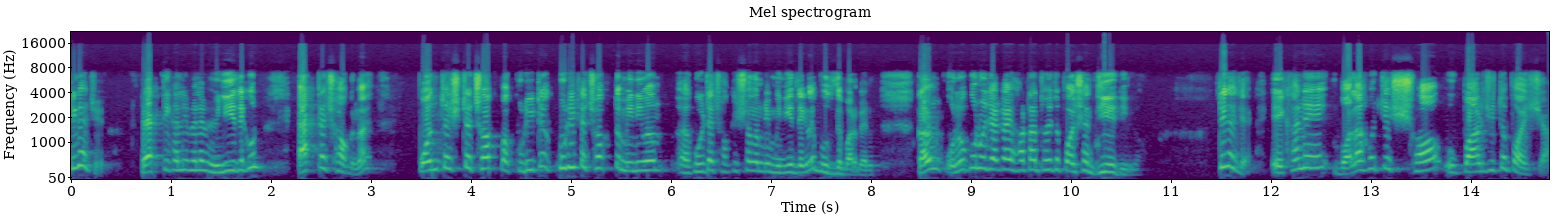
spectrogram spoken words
ঠিক আছে? প্র্যাকটিক্যালি ভাবে মিলিয়ে দেখুন, একটা ছক নয়, পঞ্চাশটা ছক বা কুড়িটা কুড়িটা ছক তো মিনিমাম কুড়িটা ছকের সঙ্গে আপনি মিলিয়ে দেখলে বুঝতে পারবেন। কারণ কোনো কোনো জায়গায় হঠাৎ হয়তো পয়সা দিয়ে দিল। ঠিক আছে? এখানে বলা হচ্ছে স্ব উপার্জিত পয়সা।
